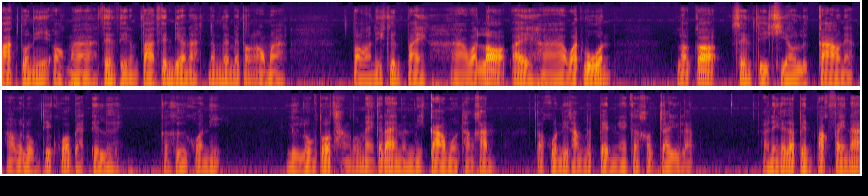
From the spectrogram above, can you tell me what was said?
ปลั๊กตัวนี้ออกมาเส้นสีน้ำตาลเส้นเดียวนะ น้ำเงินไม่ต้องเอามา ต่อนี้ขึ้นไปหาวัดรอบไอหาวัดโวลต์แล้วก็เส้นสีเขียวหรือกาวเนี่ยเอามาลงที่ขั้วแบตได้เลย ก็คือขั้วนี้ หรือลงตัวถังตรงไหนก็ได้มันมีกาวหมดทั้งคันถ้าคนที่ทำรถเป็นไงก็เข้าใจอยู่แล้ว อันนี้ก็จะเป็นปลั๊กไฟหน้า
